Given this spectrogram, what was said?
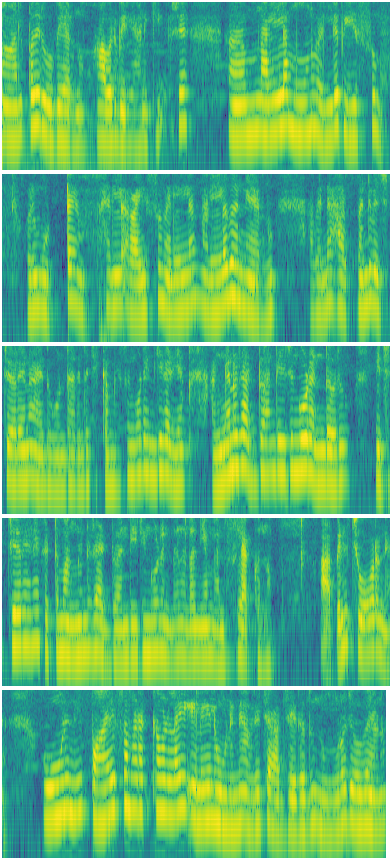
നാൽപ്പത് രൂപയായിരുന്നു ആ ഒരു ബിരിയാണിക്ക്. പക്ഷേ നല്ല മൂന്ന് വലിയ പീസും ഒരു മുട്ടയും എല്ലാ റൈസും എല്ലാം നല്ലത് തന്നെയായിരുന്നു. എന്റെ ഹസ്ബൻഡ് വെജിറ്റേറിയൻ ആയതുകൊണ്ട് അതിന്റെ ചിക്കൻ പീസും കൂടെ എനിക്ക് കഴിയാം. അങ്ങനെ ഒരു അഡ്വാന്റേജും കൂടെ ഉണ്ട്. ഒരു വെജിറ്റേറിയനെ കിട്ടുമ്പോൾ അങ്ങനെ ഒരു അഡ്വാന്റേജും കൂടെ ഉണ്ട് എന്നുള്ളത് ഞാൻ മനസ്സിലാക്കുന്നു. ആ പിന്നെ ചോറിന്. ഊണിന് പായസമടക്കമുള്ള ഇലയിൽ ഊണിന് അവർ ചാർജ് ചെയ്തത് നൂറ് രൂപയാണ്.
